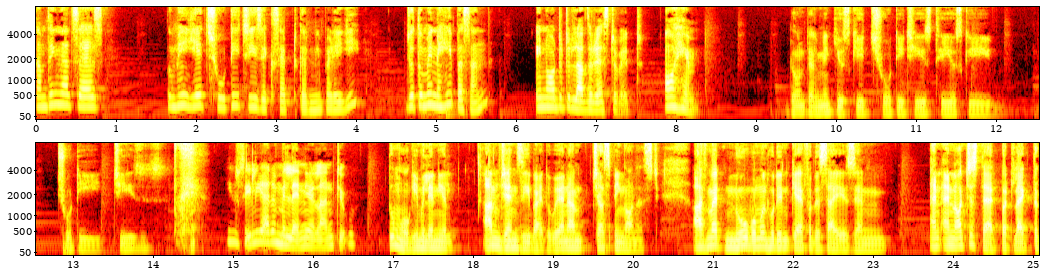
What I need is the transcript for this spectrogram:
समथिंग दैट सेज तुम्हें ये छोटी चीज़ एक्सेप्ट करनी पड़ेगी जो तुम्हें नहीं पसंद in order to love the rest of it और हिम डोंट टेल मी कि उसकी छोटी चीज थी उसकी छोटी चीज you really are a millennial aren't you तुम होगी millennial. I'm Gen Z, by the way, and I'm just being honest. I've met no woman who didn't care for the size, and and and not just that, but like the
